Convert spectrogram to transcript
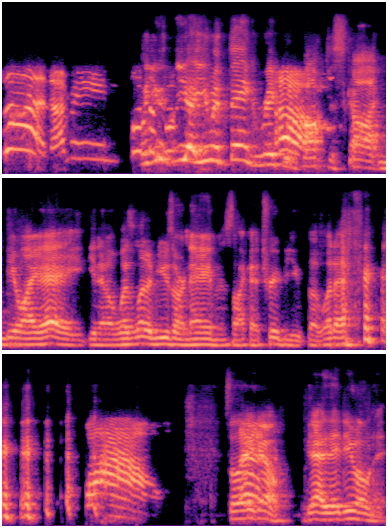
son. I mean, Well, you, yeah, you would think Rick would Oh. talk to Scott and be like, "Hey, you know, let's let him use our name as like a tribute," but whatever. So there you go. Yeah, they do own it,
